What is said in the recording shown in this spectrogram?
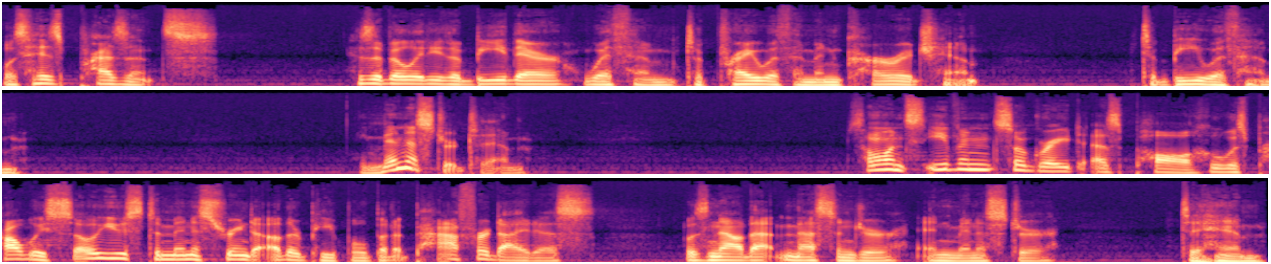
was his presence, his ability to be there with him, to pray with him, encourage him, to be with him. He ministered to him. Someone even so great as Paul, who was probably so used to ministering to other people, but Epaphroditus was now that messenger and minister to him.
